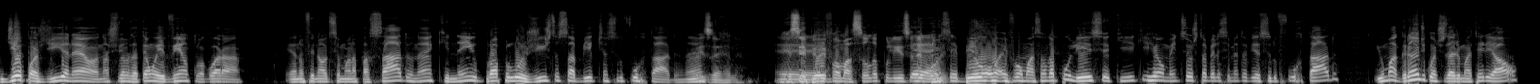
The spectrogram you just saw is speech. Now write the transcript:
dia após dia, né? Nós tivemos até um evento agora é, no final de semana passado, né? Que nem o próprio lojista sabia que tinha sido furtado, né? Pois é, né? É, recebeu a informação da polícia é, depois. Recebeu a informação da polícia aqui que realmente seu estabelecimento havia sido furtado e uma grande quantidade de material,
